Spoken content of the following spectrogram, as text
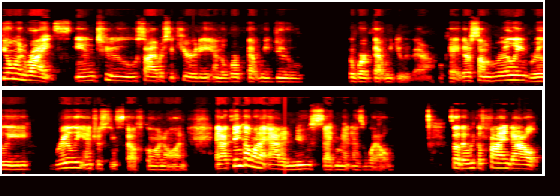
human rights into cybersecurity and the work that we do, the work that we do there. Okay, there's some really, really, really interesting stuff going on. And I think I want to add a new segment as well so that we could find out.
